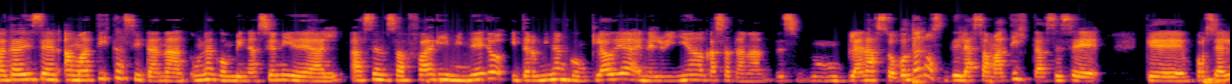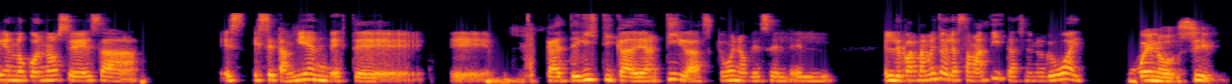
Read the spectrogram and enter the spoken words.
Acá dicen Amatistas y Tanat, una combinación ideal. Hacen safari minero y terminan con Claudia en el viñedo Casa Tanat. Es un planazo. Contanos de las amatistas, ese que por si alguien no conoce esa, ese también este, eh, característica de Artigas, que bueno, que es el, el, departamento de las amatistas en Uruguay. Bueno, sí.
